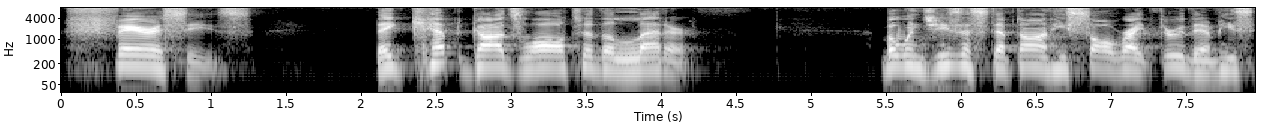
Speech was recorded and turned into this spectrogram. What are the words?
Pharisees. They kept God's law to the letter. But when Jesus stepped on, he saw right through them. He's,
